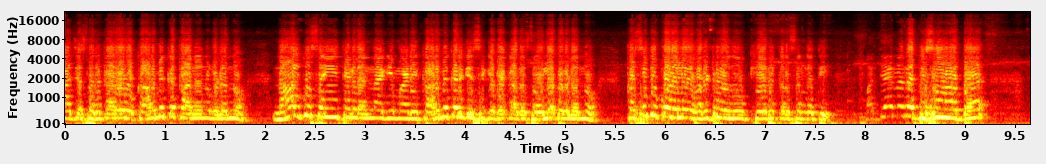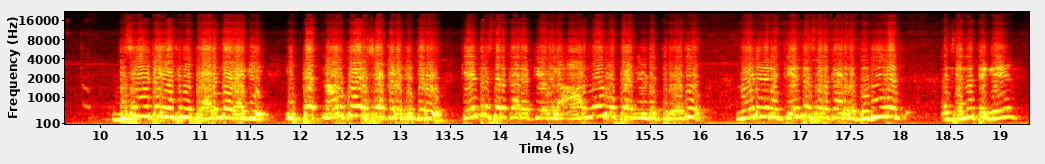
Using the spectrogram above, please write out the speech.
ರಾಜ್ಯ ಸರ್ಕಾರವು ಕಾರ್ಮಿಕ ಕಾನೂನುಗಳನ್ನು ನಾಲ್ಕು ಸಂಹಿತೆಗಳನ್ನಾಗಿ ಮಾಡಿ ಕಾರ್ಮಿಕರಿಗೆ ಸಿಗಬೇಕಾದ ಸೌಲಭ್ಯಗಳನ್ನು ಕಸಿದುಕೊಳ್ಳಲು ಹೊರಟಿರುವುದು ಖೇದಕರ ಸಂಗತಿ. ಮಧ್ಯಾಹ್ನದ ಬಿಸಿ ಊಟ ಬಿಸಿಯೂಟ ಯೋಜನೆ ಪ್ರಾರಂಭವಾಗಿ ಇಪ್ಪತ್ನಾಲ್ಕು ವರ್ಷ ಕಳೆದಿದ್ದರೂ ಕೇಂದ್ರ ಸರ್ಕಾರ ಕೇವಲ ಆರ್ನೂರು ರೂಪಾಯಿ ನೀಡುತ್ತಿರುವುದು. ನೋಡಿದರೆ ಕೇಂದ್ರ ಸರ್ಕಾರದ ದುಡಿಯುವ ಜನತೆಗೆ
